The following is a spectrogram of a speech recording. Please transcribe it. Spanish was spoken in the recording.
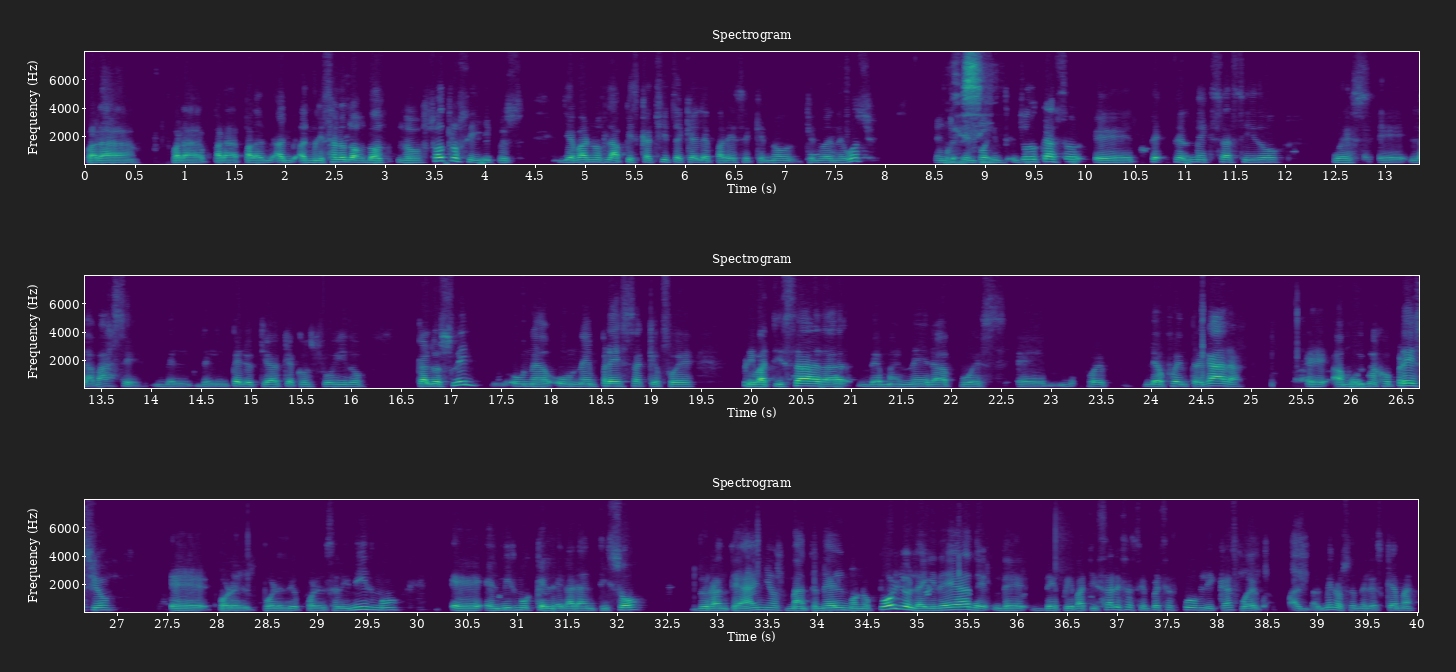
para, para, para, para administrarlo nosotros y, pues llevarnos la pizcachita que a él le parece que no, que no es negocio. En, pues todo caso, eh, Telmex ha sido pues eh, la base del, del imperio que ha, que ha, construido Carlos Slim, una, una empresa que fue privatizada de manera pues eh, fue, le fue entregada a muy bajo precio por, el, por, el, por el salinismo, eh, el mismo que le garantizó durante años mantener el monopolio, la idea de, privatizar esas empresas públicas, bueno, al, menos en el esquema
